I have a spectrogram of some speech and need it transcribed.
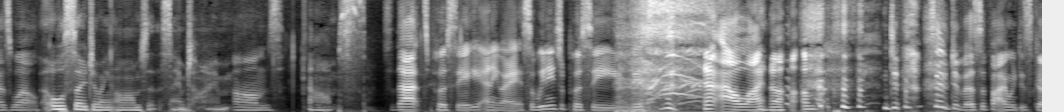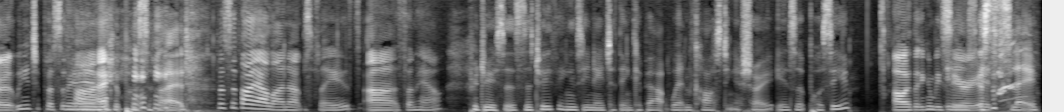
as well. Also doing arms at the same time. Arms. Arms. That's pussy. Anyway, so we need to pussy this our liner. Um, so diversify. We just go. We need to pussify. it pussified. pussify our lineups, please. Uh, somehow. Producers, the two things you need to think about when casting a show is it pussy? Oh, I thought you can be serious. slay?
